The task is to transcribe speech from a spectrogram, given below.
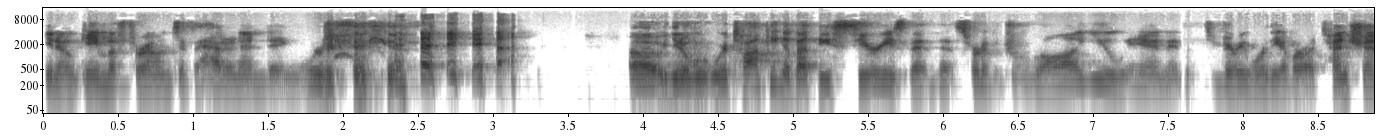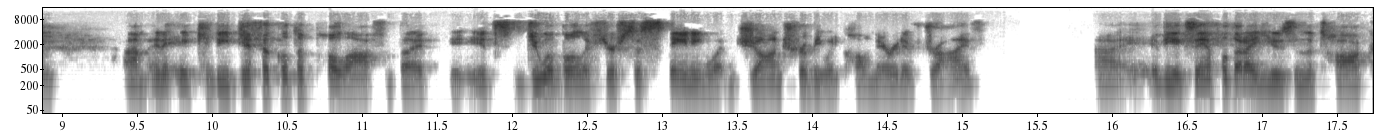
you know, Game of Thrones if it had an ending. We're yeah uh, you know, we're talking about these series that, that sort of draw you in and it's very worthy of our attention. Um, and it, can be difficult to pull off, but it's doable if you're sustaining what John Truby would call narrative drive. Uh, the example that I used in the talk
